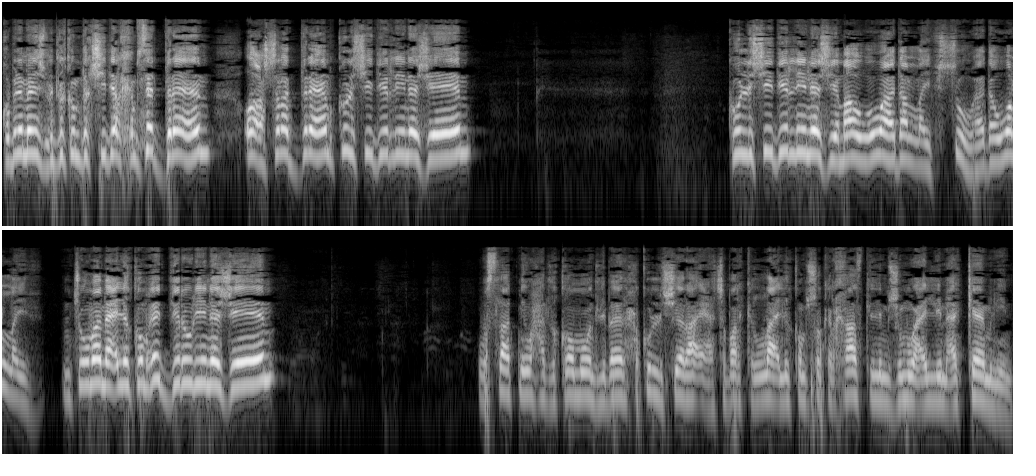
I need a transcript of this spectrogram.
قبل ما نجبد لكم داكشي ديال 5 دراهم و10 دراهم كلشي دير لينا جيم. كلشي دير لينا جيم. ها هو هذا ال live شتو هذا هو ال live. نتوما ما عليكم غير ديروا لينا جيم. وصلتني واحد ال commande البارح كلشي رائع تبارك الله عليكم شكر خاص للمجموعة اللي معك كاملين.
